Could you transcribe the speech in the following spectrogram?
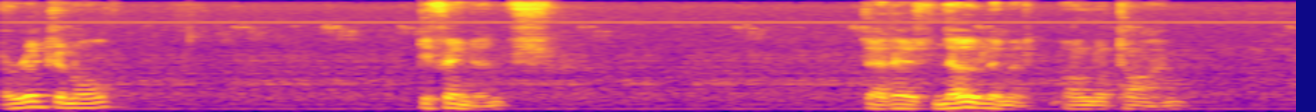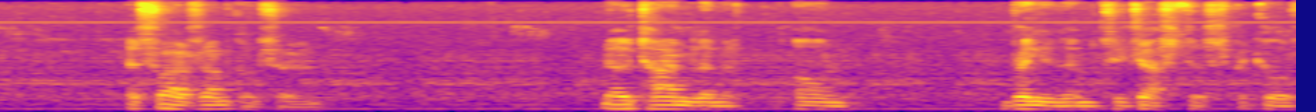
original defendants that has no limit on the time as far as I'm concerned. No time limit on bringing them to justice because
